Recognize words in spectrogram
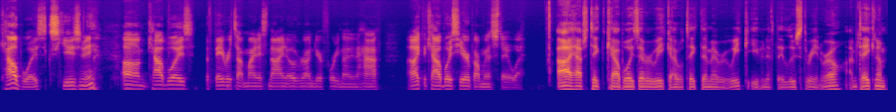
Cowboys. Excuse me. Um, Cowboys, the favorites at minus nine, over under 49 and a half. I like the Cowboys here, but I'm going to stay away. I have to take the Cowboys every week. I will take them every week, even if they lose three in a row. I'm taking them.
